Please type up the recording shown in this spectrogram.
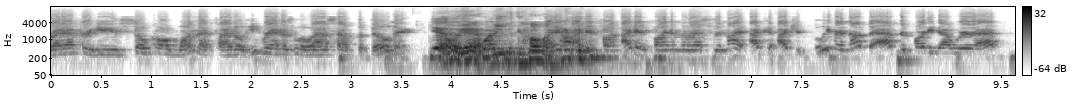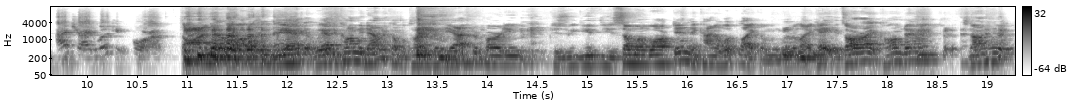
right after he so-called won that title, he ran his little ass out the building. Yeah, oh that's the yeah, question. he was I didn't, I didn't find I didn't find him the rest of the night. I could I could believe it or not, the after party that we were at, I tried looking for him. Oh, I know. We had to, we had to calm you down a couple times at the after party because you, you, someone walked in that kind of looked like him, and we were like, "Hey, it's all right, calm down. It's not him."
